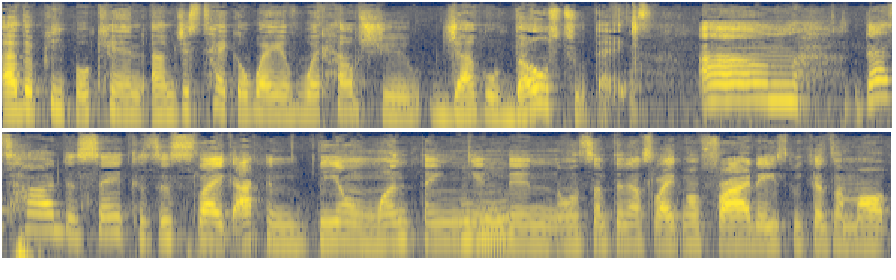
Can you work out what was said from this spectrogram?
other people can um, just take away of what helps you juggle those two things? Um, that's hard to say because it's like I can be on one thing Mm-hmm. and then on something else. Like on Fridays, because I'm all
